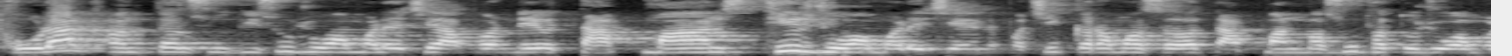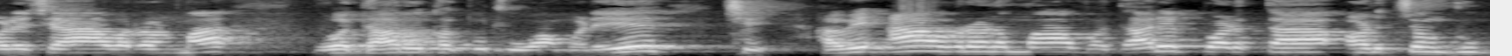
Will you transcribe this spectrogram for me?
થોડાક અંતર સુધી શું જોવા મળે છે? આપણને તાપમાન સ્થિર જોવા મળે છે અને પછી ક્રમશઃ તાપમાનમાં શું થતું જોવા મળે છે? આ આવરણમાં વધારો થતો જોવા મળે છે. હવે આ આવરણમાં વધારે પડતા અડચણરૂપ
